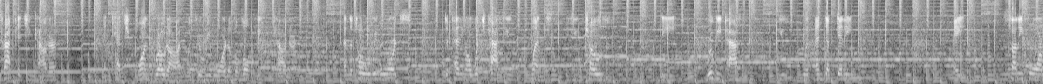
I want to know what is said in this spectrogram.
Trapinch encounter, and catch one Groudon with your reward of a Volbeat encounter. And the total rewards, depending on which path you went, if you chose the Ruby path, you would end up getting a Sunny Form,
